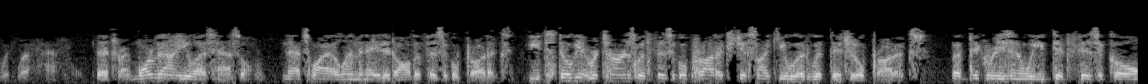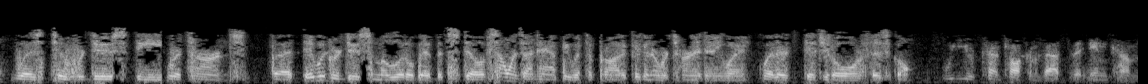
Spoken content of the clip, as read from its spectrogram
with less hassle. That's right. More value, less hassle. And that's why I eliminated all the physical products. You'd still get returns with physical products just like you would with digital products. A big reason we did physical was to reduce the returns. But it would reduce them a little bit, but still, if someone's unhappy with the product, they're going to return it anyway, whether it's digital or physical. You were kind of talking about the income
